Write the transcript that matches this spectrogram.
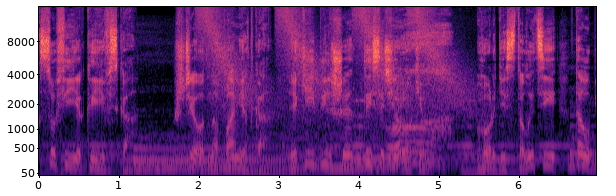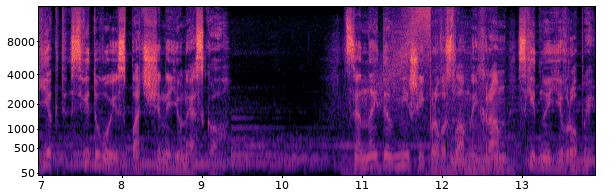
Софія Київська, ще одна пам'ятка, якій більше тисячі років. Гордість столиці та об'єкт світової спадщини ЮНЕСКО. Це найдавніший православний храм Східної Європи,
